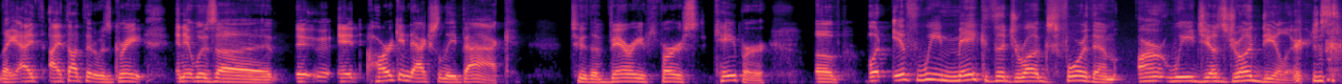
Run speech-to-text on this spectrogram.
Like I, I thought that it was great, and it was uh, it, it harkened actually back to the very first caper of. But if we make the drugs for them, aren't we just drug dealers?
